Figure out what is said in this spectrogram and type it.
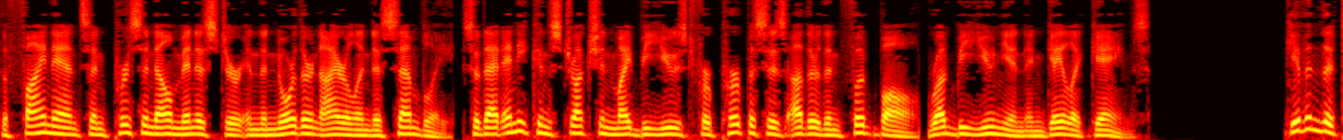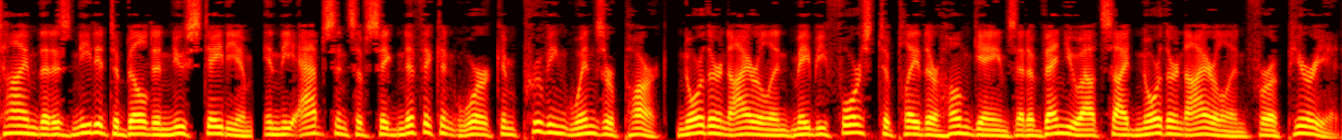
the Finance and Personnel Minister in the Northern Ireland Assembly, so that any construction might be used for purposes other than football, rugby union and Gaelic games. Given the time that is needed to build a new stadium, in the absence of significant work improving Windsor Park, Northern Ireland may be forced to play their home games at a venue outside Northern Ireland for a period.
